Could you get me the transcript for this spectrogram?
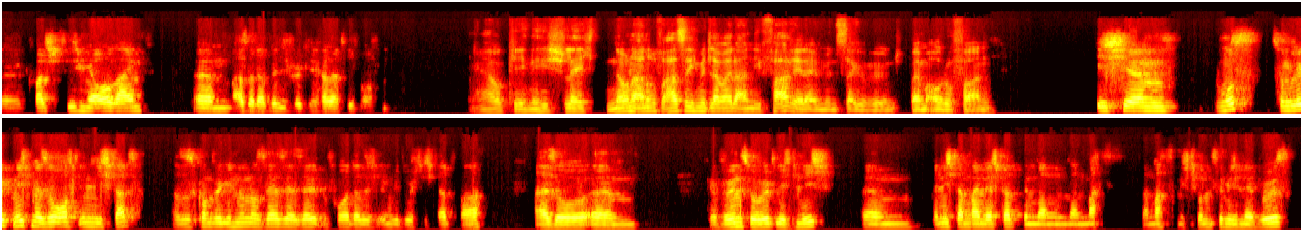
äh, Quatsch ziehe ich mir auch rein. Ähm, also da bin ich wirklich relativ offen. Ja, okay, nicht schlecht. Noch eine andere Frage. Hast du dich mittlerweile an die Fahrräder in Münster gewöhnt beim Autofahren? Ich ähm, muss zum Glück nicht mehr so oft in die Stadt. Also es kommt wirklich nur noch sehr, sehr selten vor, dass ich irgendwie durch die Stadt fahre. Also ähm, gewöhnt so wirklich nicht. Ähm, wenn ich dann mal in der Stadt bin, dann, dann macht es dann macht's mich schon ziemlich nervös.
